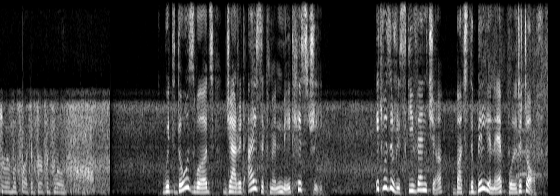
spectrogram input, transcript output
sure looks like a perfect world. With those words, Jared Isaacman made history. It was a risky venture, but the billionaire pulled it off.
